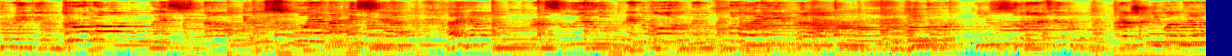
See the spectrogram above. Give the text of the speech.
открытым Другой блистал, рискуя так и сяк А я прослыл придворным фаворитом И город не знатен, даже не богат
